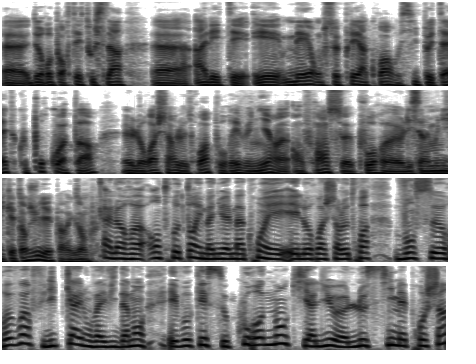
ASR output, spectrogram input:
de reporter tout cela à l'été. Et mais on se plaît à croire aussi peut-être que pourquoi pas le roi Charles III pourrait venir en France pour euh, les cérémonies du 14 juillet, par exemple. Alors, euh, entre-temps, Emmanuel Macron et, le roi Charles III vont se revoir. Philippe Kyle, on va évidemment évoquer ce couronnement qui a lieu le 6 mai prochain.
